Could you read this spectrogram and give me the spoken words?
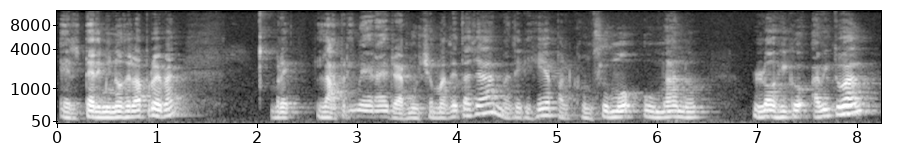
el término de la prueba. Hombre, la primera era mucho más detallada, más dirigida para el consumo humano lógico habitual.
